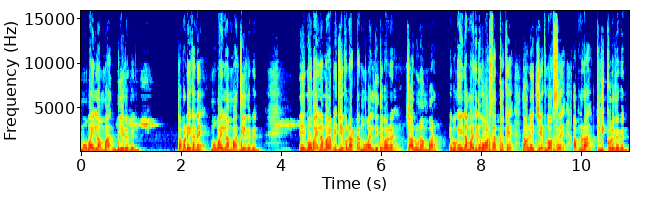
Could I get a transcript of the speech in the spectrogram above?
মোবাইল নাম্বার দিয়ে দেবেন। তারপর এখানে মোবাইল নাম্বার দিয়ে দেবেন। এই মোবাইল নাম্বার আপনি যে কোনো একটা মোবাইল দিতে পারবেন, চালু নাম্বার এবং এই নাম্বারে যদি হোয়াটসঅ্যাপ থাকে, তাহলে এই চেক বক্সে আপনারা ক্লিক করে দেবেন।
